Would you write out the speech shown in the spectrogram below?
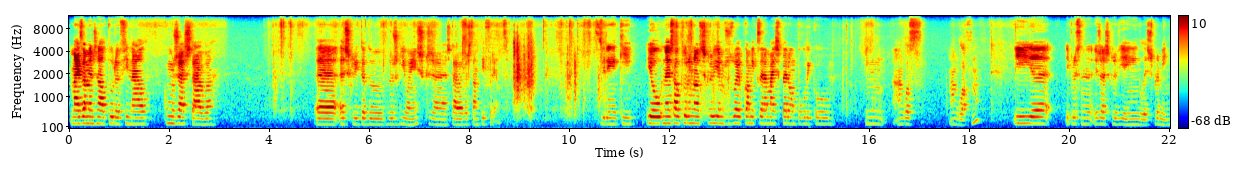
mais ou menos na altura final, como já estava uh, a escrita do, dos guiões, que já estava bastante diferente. Se virem aqui, eu, nesta altura nós escrevíamos os webcomics, era mais para um público anglófono e, uh, e por isso eu já escrevia em inglês para mim,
